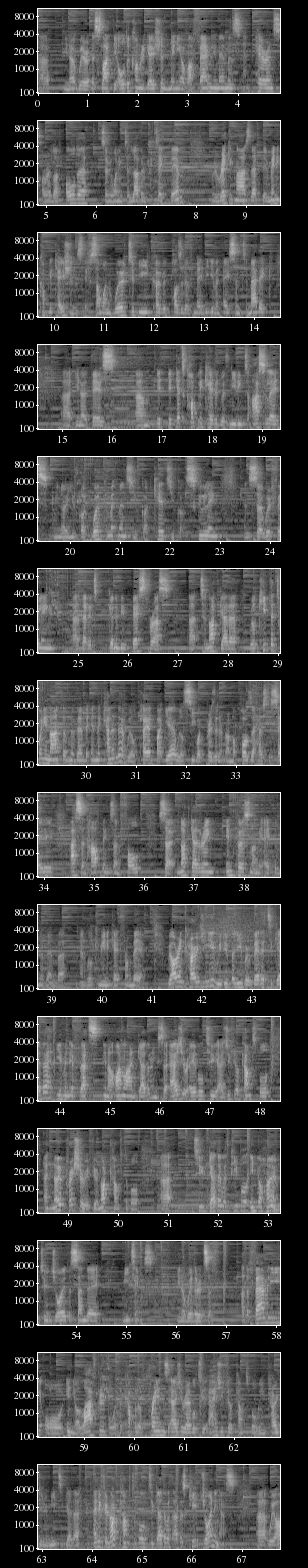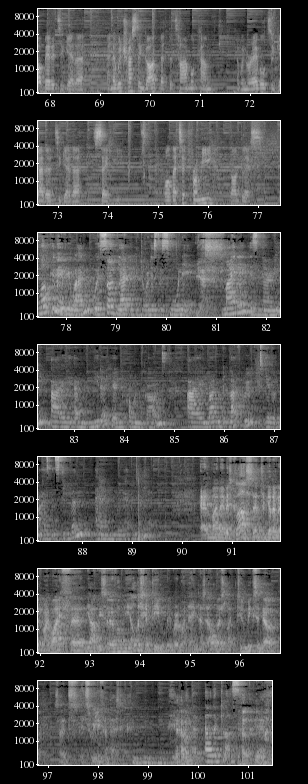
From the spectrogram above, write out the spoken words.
Uh, you know, we're a slightly older congregation. Many of our family members and parents are a lot older, so we're wanting to love and protect them. We recognize that there are many complications if someone were to be COVID positive, maybe even asymptomatic. Uh, you know, there's um, it, it, gets complicated with needing to isolate. We know you've got work commitments, you've got kids, you've got schooling, and so we're feeling uh, that it's going to be best for us uh, to not gather. We'll keep the 29th of November in the calendar. We'll play it by ear. We'll see what President Ramaphosa has to say to us and how things unfold. So, not gathering in person on the 8th of November, and we'll communicate from there. We are encouraging you. We do believe we're better together, even if that's in our online gathering. So, as you're able to, as you feel comfortable, and no pressure if you're not comfortable, uh, to gather with people in your home to enjoy the Sunday meetings. You know, whether it's a other family or in your life group or with a couple of friends as you're able to, as you feel comfortable. We encourage you to meet together. And if you're not comfortable together with others, keep joining us. Uh, we are better together, and that we're trusting God that the time will come and when we're able to gather together safely. Well, that's it from me. God bless. Welcome everyone. We're so glad you could join us this morning. Yes. My name is Nari. I am a leader here in Common Ground. I run a life group together with my husband Stephen and we're happy to be here. And my name is Klaas and together with my wife, uh, yeah, we serve on the eldership team. We were ordained as elders like two weeks ago. So it's it's really fantastic. yeah. Elder, elder class. yeah.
